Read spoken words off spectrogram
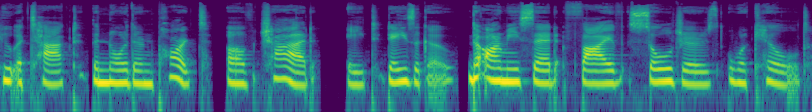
who attacked the northern part of Chad eight days ago. The army said five soldiers were killed.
